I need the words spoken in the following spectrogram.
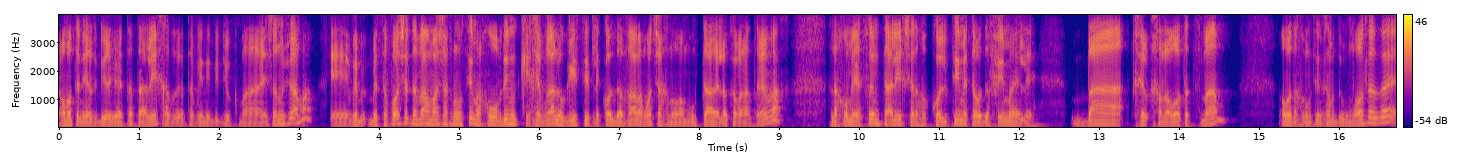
עוד מעט אני אסביר את התהליך אז תביני בדיוק מה יש לנו שם. ובסופו של דבר מה שאנחנו עושים אנחנו עובדים כחברה לוגיסטית לכל דבר למרות שאנחנו עמותה ללא כוונת רווח. אנחנו מייצרים תהליך שאנחנו קולטים את העודפים האלה בחברות עצמם עוד אנחנו נותנים כמה דוגמאות לזה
